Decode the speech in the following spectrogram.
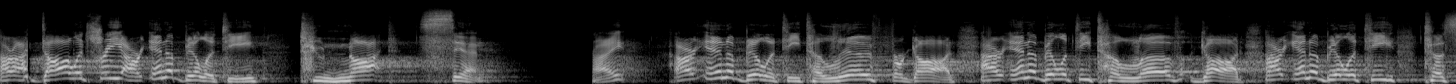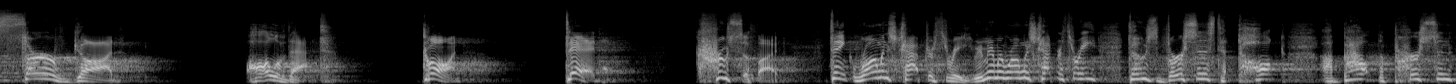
our idolatry, our inability to not sin, right? Our inability to live for God, our inability to love God, our inability to serve God, all of that. Gone. Dead, crucified. Think Romans chapter 3. Remember Romans chapter 3? Those verses that talked about the person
